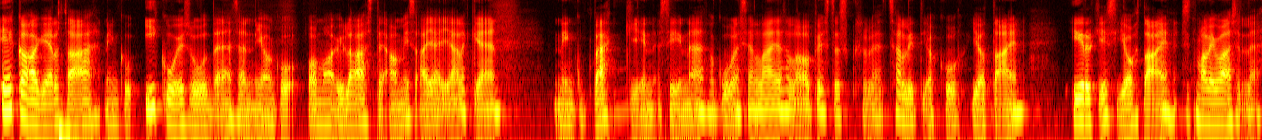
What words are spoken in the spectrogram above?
ekaa kertaa niin kuin ikuisuuteen sen jonkun oma yläasteamisajan jälkeen niin kuin backiin siinä, että mä kuulin sen laajassa opistossa, kun että sä olit joku jotain. irkis jotain. Sitten mä olin vaan silleen,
